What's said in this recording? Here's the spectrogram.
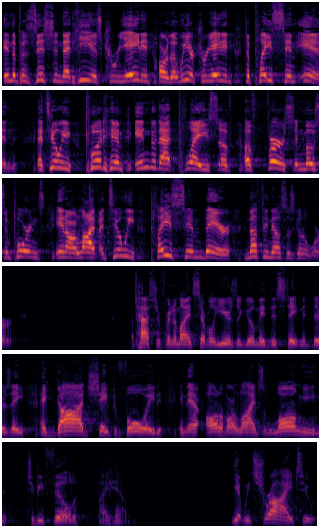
in the position that He is created or that we are created to place Him in. Until we put Him into that place of, of first and most importance in our life, until we place Him there, nothing else is going to work. A pastor friend of mine several years ago made this statement there's a, a God shaped void in all of our lives, longing to be filled by Him. Yet we try to,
